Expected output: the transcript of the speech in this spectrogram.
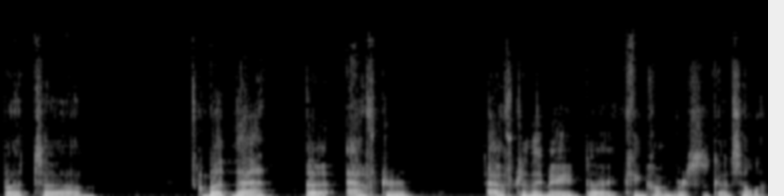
but um, but that uh, after after they made uh, King Kong versus Godzilla,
